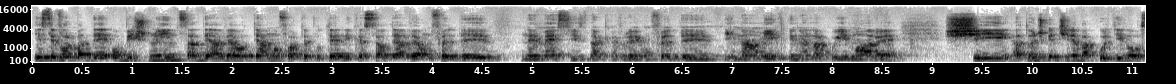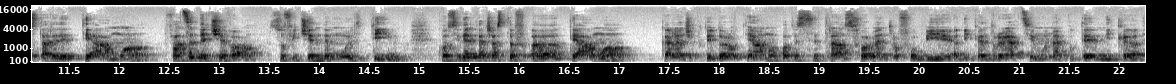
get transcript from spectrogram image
este vorba de obișnuința de a avea o teamă foarte puternică sau de a avea un fel de nemesis, dacă vrei, un fel de inamic din ăla cu I mare. Și atunci când cineva cultivă o stare de teamă față de ceva suficient de mult timp, consider că această uh, teamă care la început e doar o teamă, poate să se transforme într-o fobie, adică într-o reacție mult mai puternică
